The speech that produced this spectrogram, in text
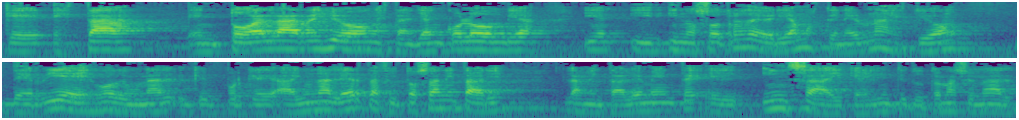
que está en toda la región, está ya en Colombia, y, y, nosotros deberíamos tener una gestión de riesgo, de una, porque hay una alerta fitosanitaria lamentablemente el INSAI, que es el Instituto Nacional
